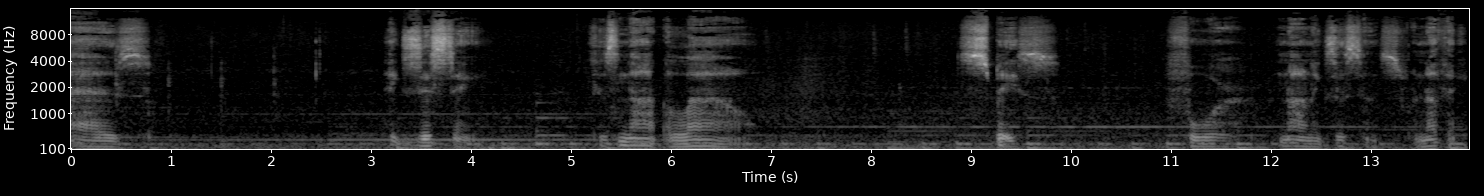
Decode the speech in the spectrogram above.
as existing does not allow space for non existence, for nothing.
